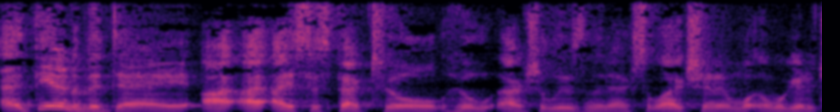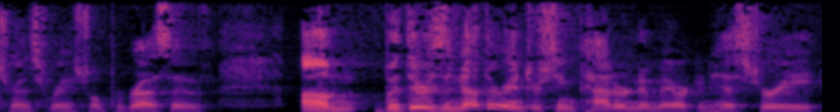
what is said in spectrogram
at the end of the day, I, I, suspect he'll, he'll actually lose in the next election and we'll, and we'll get a transformational progressive. Um, but there's another interesting pattern in American history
